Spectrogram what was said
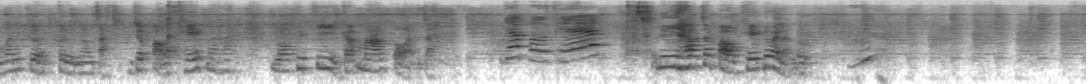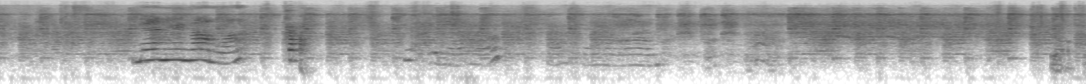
ของวันเกิดตื่นนอนจ้ะจะเป่าเค้กนะคะรอพี่ๆกลับมาก่อนจ้ะจะเปิดเทปลีครับจะเป่าเค้กด้วยเหรอลูกนี่นี่นั่นนะค่ะเดี๋ยวเอาไป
